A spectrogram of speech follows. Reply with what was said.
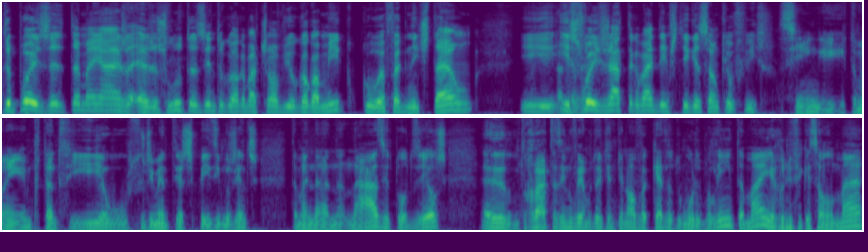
depois eh, também há as, as, lutas entre o Gorbachev e o Goromik, com o Afeganistão. E isso foi já trabalho de investigação que eu fiz. Sim, e, e, também é importante, e o surgimento destes países emergentes também na, na, na Ásia, todos eles. Uh, relatas em novembro de 89 a queda do Muro de Berlim também, a reunificação alemã,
